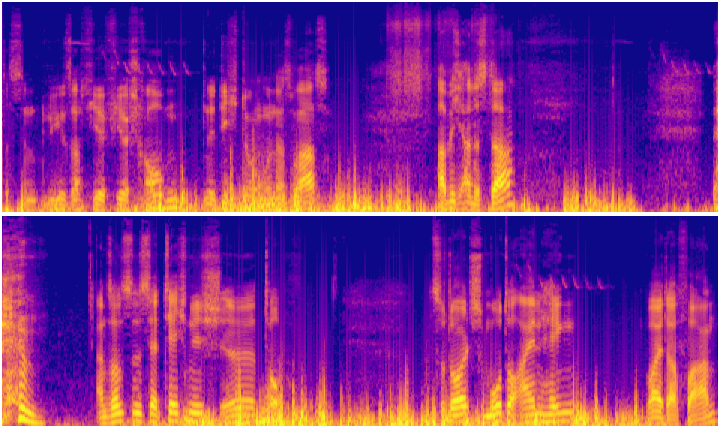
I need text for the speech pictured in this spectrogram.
Das sind, wie gesagt, hier vier Schrauben, eine Dichtung und das war's. Habe ich alles da. Ansonsten ist der technisch äh, top. Zu Deutsch Motor einhängen, weiterfahren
